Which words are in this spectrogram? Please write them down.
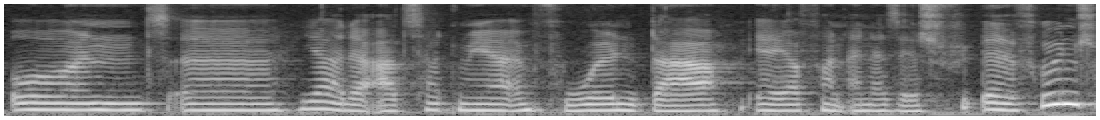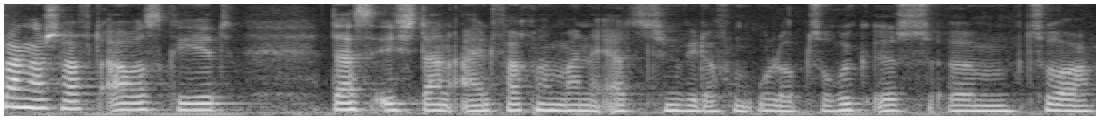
Und äh, ja, der Arzt hat mir empfohlen, da er ja von einer sehr äh, frühen Schwangerschaft ausgeht, dass ich dann einfach, wenn meine Ärztin wieder vom Urlaub zurück ist, ähm, zur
